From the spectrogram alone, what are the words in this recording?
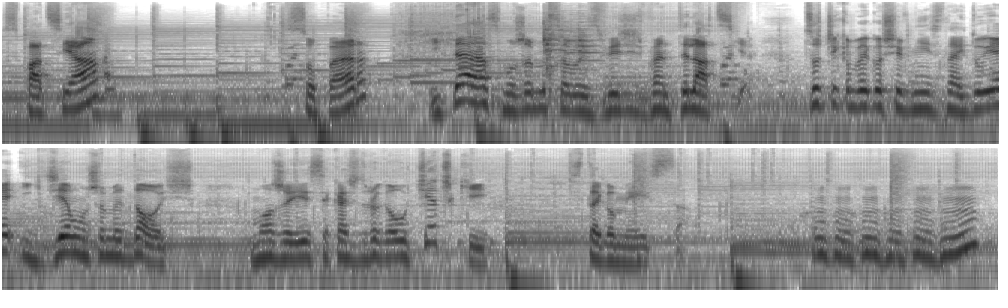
Spacja. Super. I teraz możemy sobie zwiedzić wentylację. Co ciekawego się w niej znajduje i gdzie możemy dojść? Może jest jakaś droga ucieczki z tego miejsca?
